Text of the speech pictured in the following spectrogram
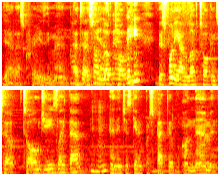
Yeah, that's crazy, man. That's, That's why I love ass talking. It's funny. I love talking to to OGs like that, Mm-hmm. and then just getting perspective on them and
